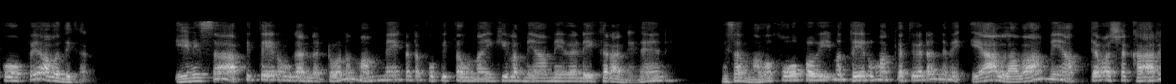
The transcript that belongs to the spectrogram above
කෝපය අවදි කරනවා. ඒ නිසා අපි තේරුම් ගන්නට ඕන මම මේකට කොපිත උණයි කියලා මෙයා මේ වැඩේ කරන්නේ නැහනේ. නිසා මම කෝප වීම තේරුමක් ඇති වැඩක් නෙමෙයි. එයා ලවා මේ අත්‍යවශ්‍ය කාර්ය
